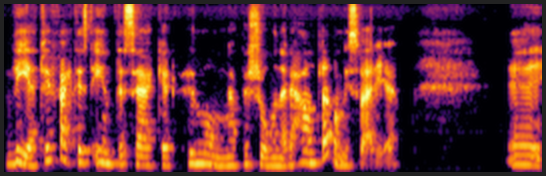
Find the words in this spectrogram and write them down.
vet vi faktiskt inte säkert hur många personer det handlar om i Sverige. Eh,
